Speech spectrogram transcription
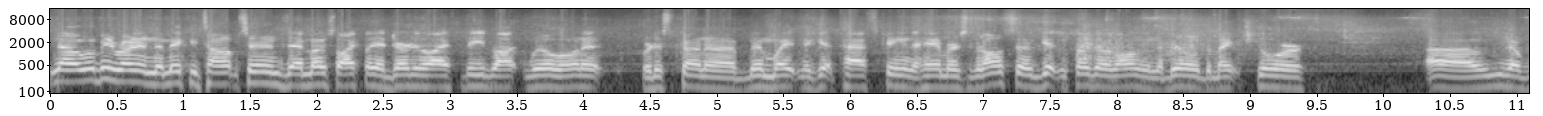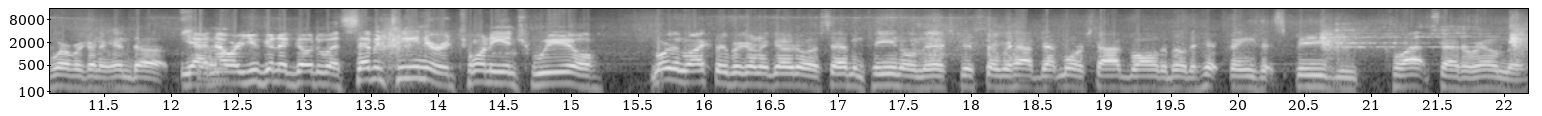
No, we'll be running the Mickey Thompsons and most likely a Dirty Life beadlock wheel on it. We're just kind of been waiting to get past King of the Hammers, but also getting further along in the build to make sure uh, you know, where we're going to end up. Yeah. So, Now, are you going to go to a 17 or a 20 inch wheel? More than likely we're going to go to a 17 on this, just so we have that more sidewall to be able to hit things at speed and collapse that around the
